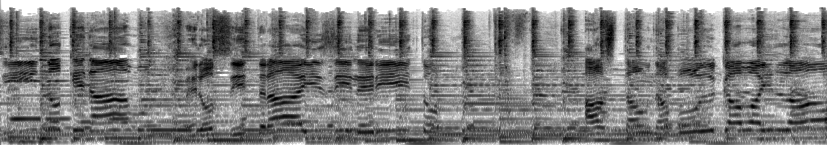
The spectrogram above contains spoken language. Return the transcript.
sí no quedamos, pero si traes dinerito, hasta una polca bailamos.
